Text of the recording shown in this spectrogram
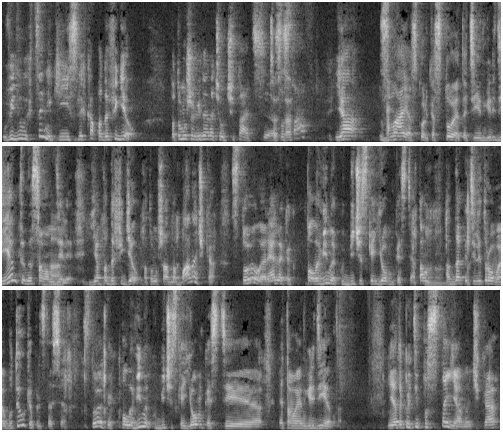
увидел их ценники и слегка подофигел. Потому что, когда я начал читать э, Состав? состав, я, зная, сколько стоят эти ингредиенты на самом Ага. деле, я подофигел. Потому что одна баночка стоила реально как половина кубической емкости. А там Мгм. одна пятилитровая бутылка, представь себе, стоит как половина кубической емкости этого ингредиента. Я такой, типа, стояночка.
